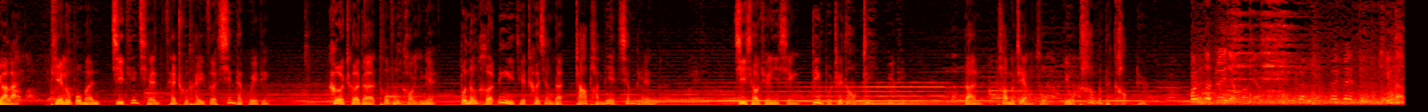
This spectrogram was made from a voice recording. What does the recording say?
原来，铁路部门几天前才出台一则新的规定：客车的通风口一面不能和另一节车厢的闸盘面相连。纪晓军一行并不知道这一规定，但他们这样做有他们的考虑。考虑到这一点方面，这这是平的，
